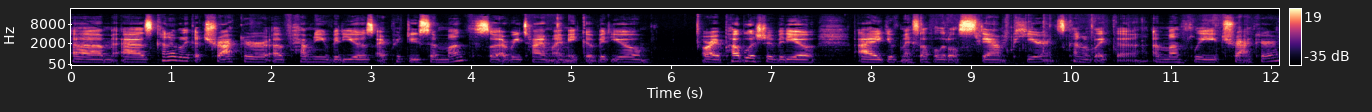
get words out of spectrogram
um, as kind of like a tracker of how many videos I produce a month. So every time I make a video or I publish a video, I give myself a little stamp here. It's kind of like a, a monthly tracker.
